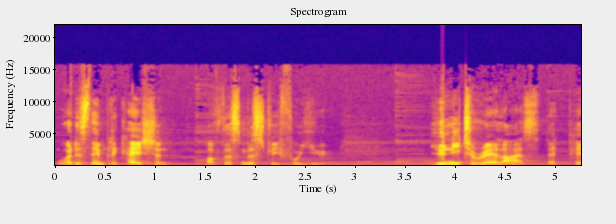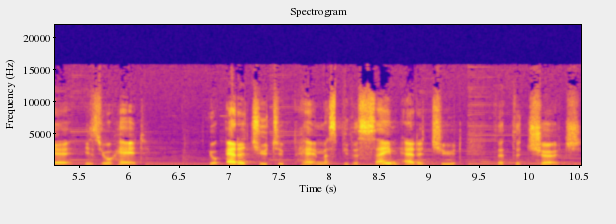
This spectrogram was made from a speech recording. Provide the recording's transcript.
what is the implication of this mystery for you? You need to realize that Per is your head. Your attitude to Per must be the same attitude that the church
